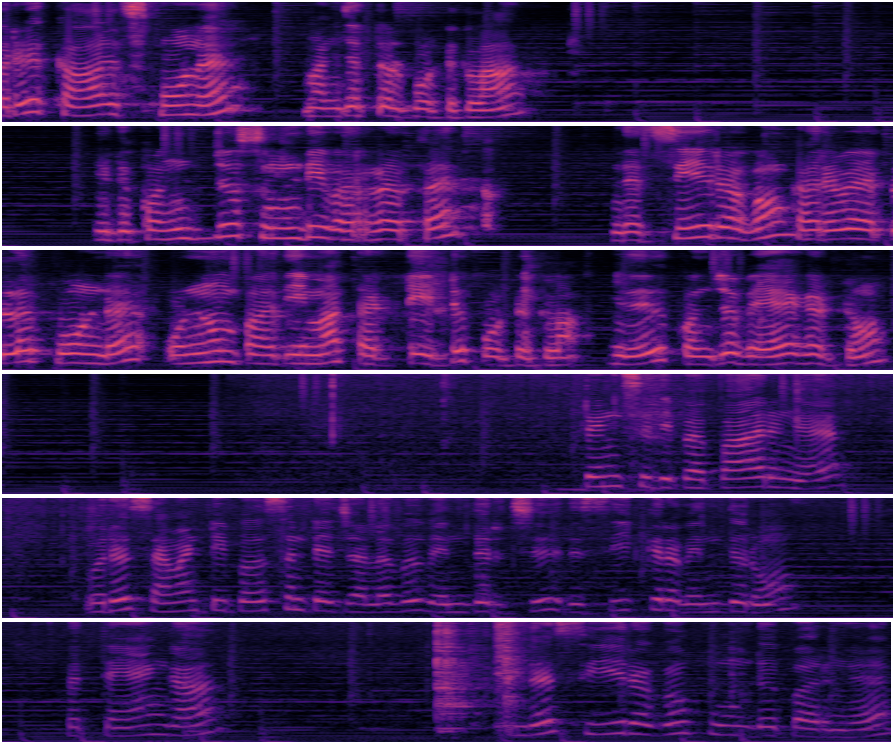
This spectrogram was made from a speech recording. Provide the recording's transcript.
ஒரு கால் ஸ்பூனு மஞ்சத்தூள் போட்டுக்கலாம். இது கொஞ்சம் சுண்டி வர்றப்ப இந்த சீரகம் கருவேப்பிலை பூண்டை ஒன்றும் பாதியமாக தட்டிட்டு போட்டுக்கலாம். இது கொஞ்சம் வேகட்டும். ஃப்ரெண்ட்ஸ் இது இப்போ பாருங்கள் ஒரு செவன்ட்டி பர்சன்டேஜ் அளவு வெந்துருச்சு. இது சீக்கிரம் வெந்துடும் இப்போ தேங்காய் இந்த சீரகம் பூண்டு பாருங்கள்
